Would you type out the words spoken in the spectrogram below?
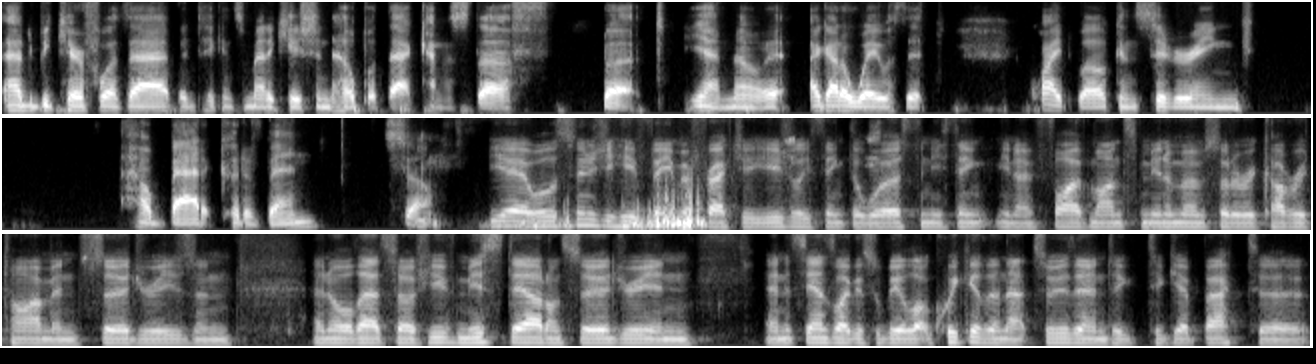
had to be careful with that. Been taking some medication to help with that kind of stuff. But yeah, no, it, I got away with it quite well considering how bad it could have been. So Yeah, well, as soon as you hear femur fracture, you usually think the worst, and you think you know five months minimum sort of recovery time and surgeries and and all that. So if you've missed out on surgery and and it sounds like this will be a lot quicker than that too, then to to get back to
